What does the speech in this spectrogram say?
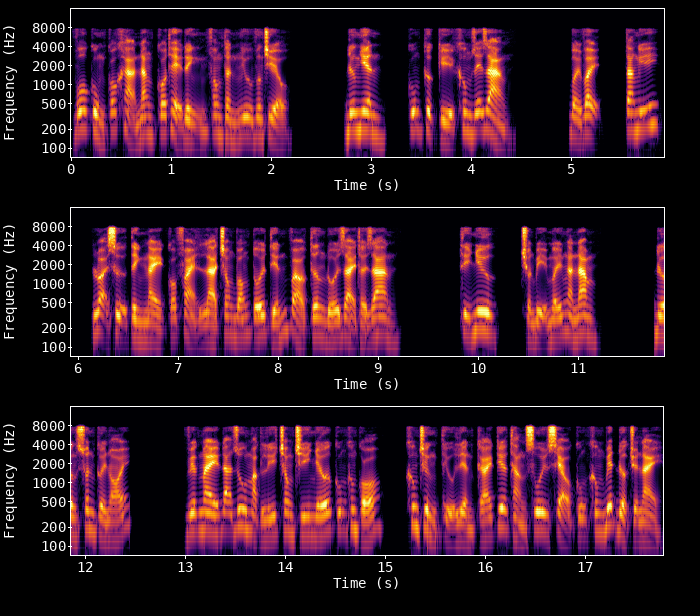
vô cùng có khả năng có thể đỉnh phong thần nhu vương triều. Đương nhiên, cũng cực kỳ không dễ dàng. Bởi vậy, ta nghĩ, loại sự tình này có phải là trong bóng tối tiến vào tương đối dài thời gian? Thì như, chuẩn bị mấy ngàn năm. Đường xuân cười nói, việc này đã du mặc lý trong trí nhớ cũng không có, không chừng tiểu liền cái tia thẳng xui xẻo cũng không biết được chuyện này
